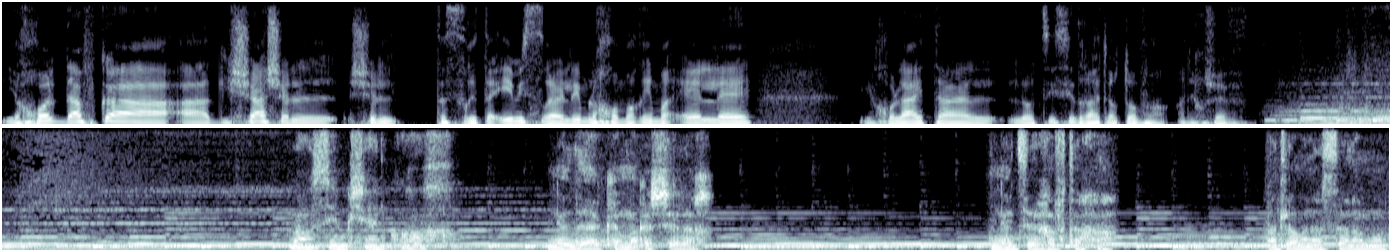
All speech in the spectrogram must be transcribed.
ויכול דווקא הגישה של, של תסריטאים ישראלים לחומרים האלה, יכולה הייתה להוציא סדרה יותר טובה, אני חושב. מה עושים כשאין כוח? אני יודע כמה קשה לך. אני צריך הבטחה. את לא מנסה למות.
